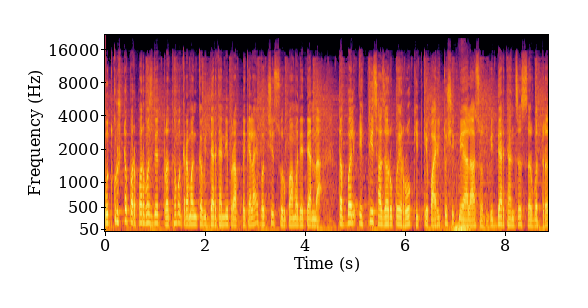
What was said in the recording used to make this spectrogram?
उत्कृष्ट परफॉर्मन्स देत प्रथम क्रमांक विद्यार्थ्यांनी प्राप्त केला आहे बक्षीस स्वरूपामध्ये त्यांना तब्बल एकतीस हजार रुपये रोख इतके पारितोषिक मिळालं असून विद्यार्थ्यांचं सर्वत्र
